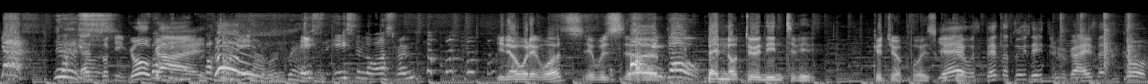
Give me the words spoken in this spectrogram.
Yes! Let's fucking go, guys. Fucking ace, ace, ace in the last round. You know what it was? It was uh! Ben not doing the interview. Good job, boys. Good Yeah, job. it was Ben not doing the interview, guys. Let's go.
